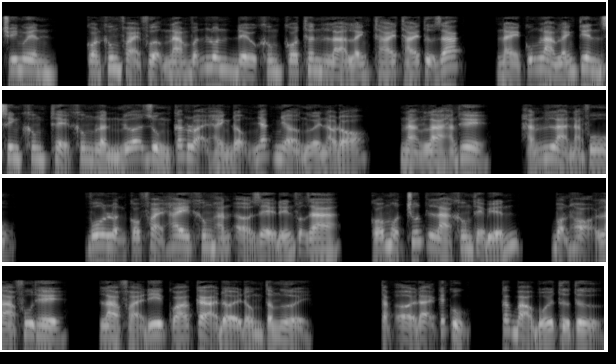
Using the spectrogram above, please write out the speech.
Truy nguyên, còn không phải Phượng Nam vẫn luôn đều không có thân là lãnh thái thái tự giác, này cũng làm lãnh tiên sinh không thể không lần nữa dùng các loại hành động nhắc nhở người nào đó, nàng là hắn thê, hắn là nàng phu. Vô luận có phải hay không hắn ở rể đến phượng gia, có một chút là không thể biến, bọn họ là phu thê, là phải đi quá cả đời đồng tâm người. Tập ở đại kết cục, các bảo bối từ từ.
